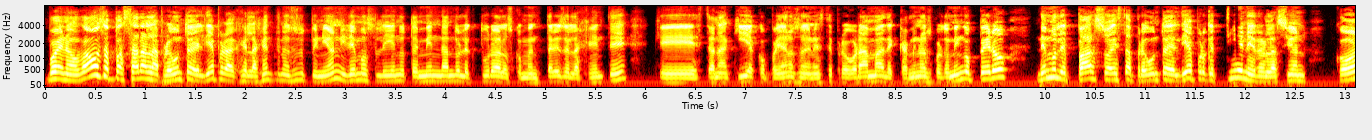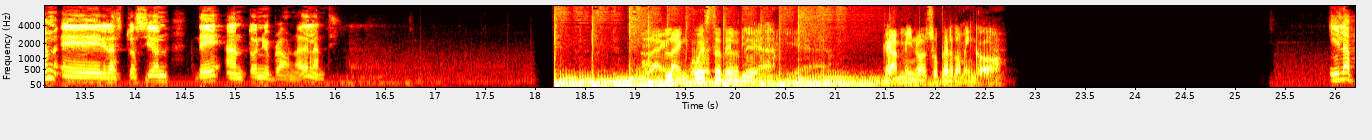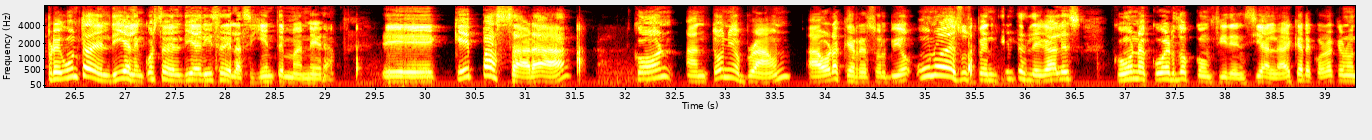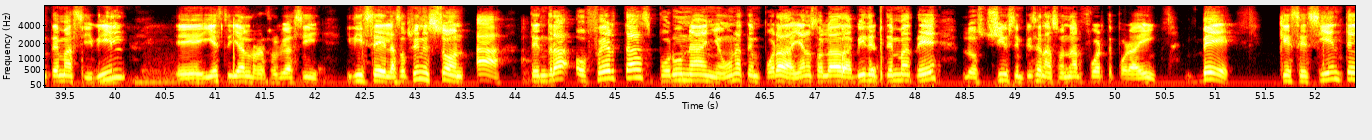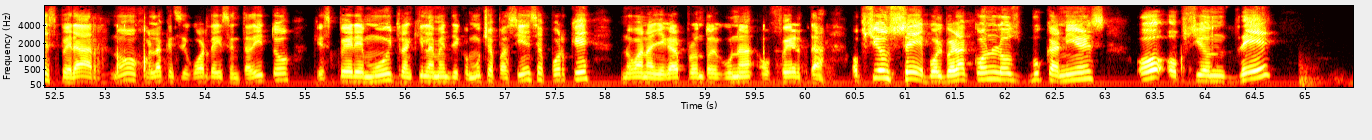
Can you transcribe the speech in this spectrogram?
Bueno, vamos a pasar a la pregunta del día para que la gente nos dé su opinión. Iremos leyendo también, dando lectura a los comentarios de la gente que están aquí acompañándonos en este programa de Caminos por Domingo, pero démosle paso a esta pregunta del día porque tiene relación con eh, la situación de Antonio Brown. Adelante. La encuesta del día. Camino al Superdomingo. Y la pregunta del día, la encuesta del día dice de la siguiente manera. Eh, ¿Qué pasará con Antonio Brown ahora que resolvió uno de sus pendientes legales con un acuerdo confidencial? Hay que recordar que era un tema civil eh, y este ya lo resolvió así. Y dice, las opciones son A, tendrá ofertas por un año, una temporada. Ya nos hablaba David el tema de los Chiefs, empiezan a sonar fuerte por ahí. B, que se siente esperar, ¿no? Ojalá que se guarde ahí sentadito, que espere muy tranquilamente y con mucha paciencia porque no van a llegar pronto alguna oferta. Opción C, volverá con los Buccaneers o opción D,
